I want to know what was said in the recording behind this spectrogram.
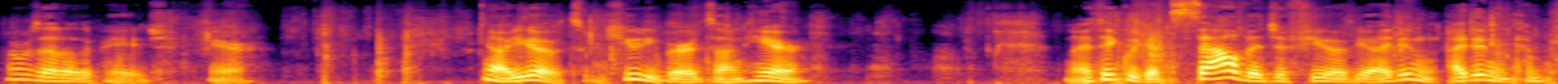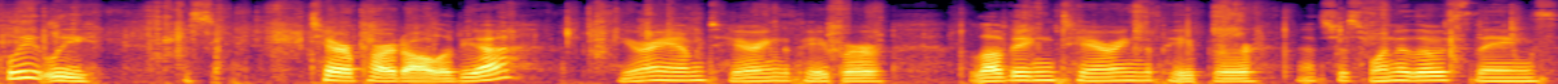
where was that other page? Here. Oh, you got some cutie birds on here. And I think we could salvage a few of you. I didn't I didn't completely tear apart all of you. Here I am tearing the paper, loving tearing the paper. That's just one of those things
